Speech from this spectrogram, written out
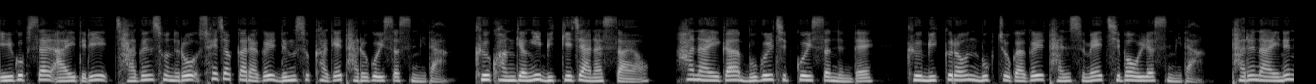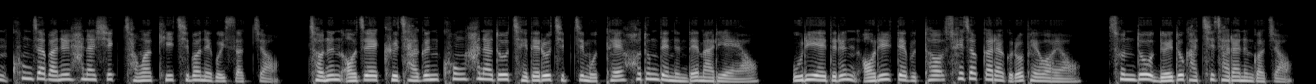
7살 아이들이 작은 손으로 쇠젓가락을 능숙하게 다루고 있었습니다. 그 광경이 믿기지 않았어요. 한 아이가 묵을 짚고 있었는데 그 미끄러운 묵 조각을 단숨에 집어 올렸습니다. 다른 아이는 콩자반을 하나씩 정확히 집어내고 있었죠. 저는 어제 그 작은 콩 하나도 제대로 집지 못해 허둥댔는데 말이에요. 우리 애들은 어릴 때부터 쇠젓가락으로 배워요. 손도 뇌도 같이 자라는 거죠.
